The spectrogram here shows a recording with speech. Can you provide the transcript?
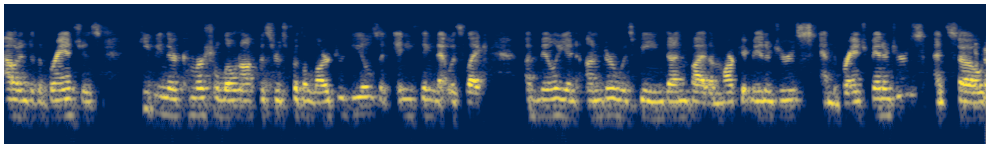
out into the branches keeping their commercial loan officers for the larger deals and anything that was like a million under was being done by the market managers and the branch managers. And so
